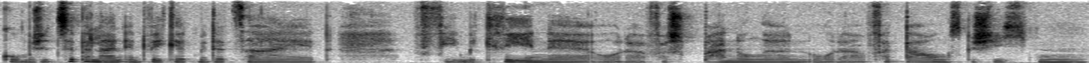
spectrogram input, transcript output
komische Zipperlein entwickelt mit der Zeit, viel Migräne oder Verspannungen oder Verdauungsgeschichten.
